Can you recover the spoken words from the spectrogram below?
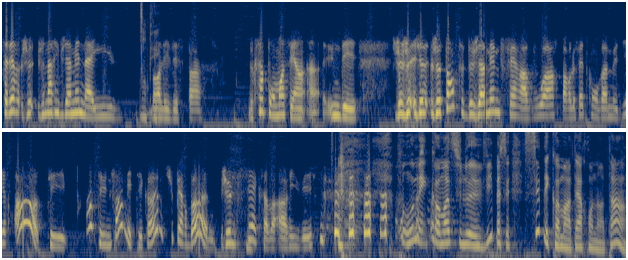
c'est-à-dire je, je n'arrive jamais naïve dans les espaces. Donc ça, pour moi, c'est un, un- une des. Je, je, je- je tente de jamais me faire avoir par le fait qu'on va me dire ah t'es ah, t'es une femme et t'es quand même super bonne. Je le sais que ça va arriver. Oui, mais comment tu le vis? Parce que c'est des commentaires qu'on entend.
